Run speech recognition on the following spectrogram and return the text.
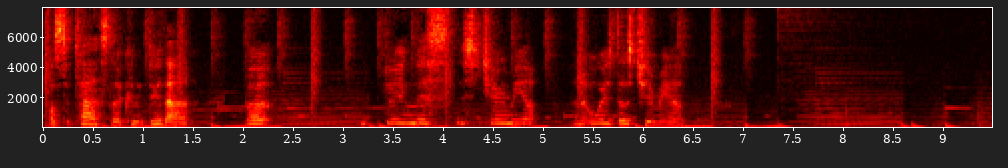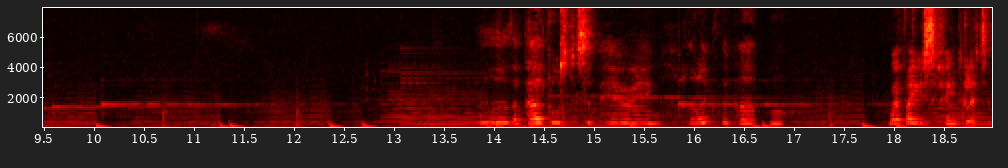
positive test, I couldn't do that. But doing this is cheering me up, and it always does cheer me up. Oh, the purple's disappearing. I like the purple. What if I use pink glitter?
